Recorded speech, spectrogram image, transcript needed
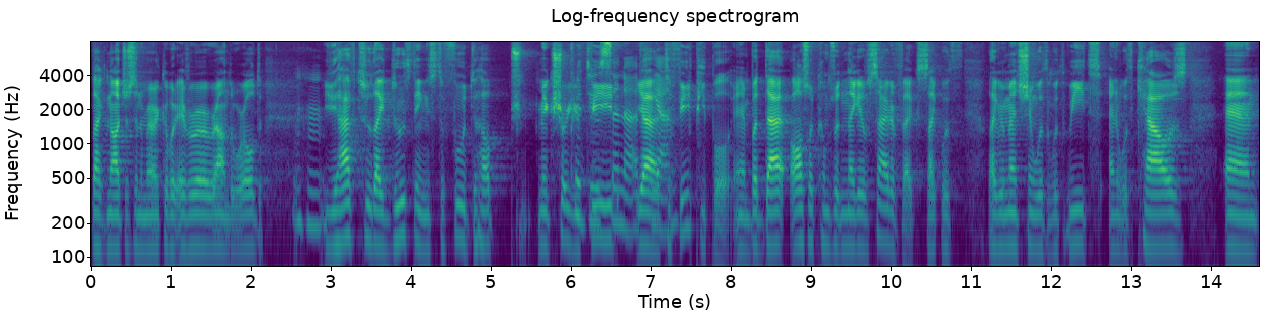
like not just in America but everywhere around the world. Mm-hmm. You have to like do things to food to help make sure you Produce feed, enough, yeah, yeah. to feed people. And but that also comes with negative side effects, like with like we mentioned with with wheat and with cows and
